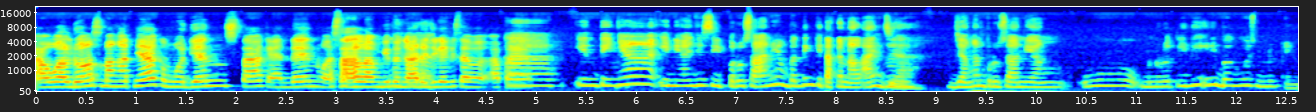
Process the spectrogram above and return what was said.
awal doang semangatnya, kemudian stuck and then wassalam gitu, nggak ada Nah, juga yang bisa apa ya? Eh, intinya ini aja sih perusahaannya yang penting kita kenal aja. Hmm. Jangan perusahaan yang uh menurut ini ini bagus menurut eh,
